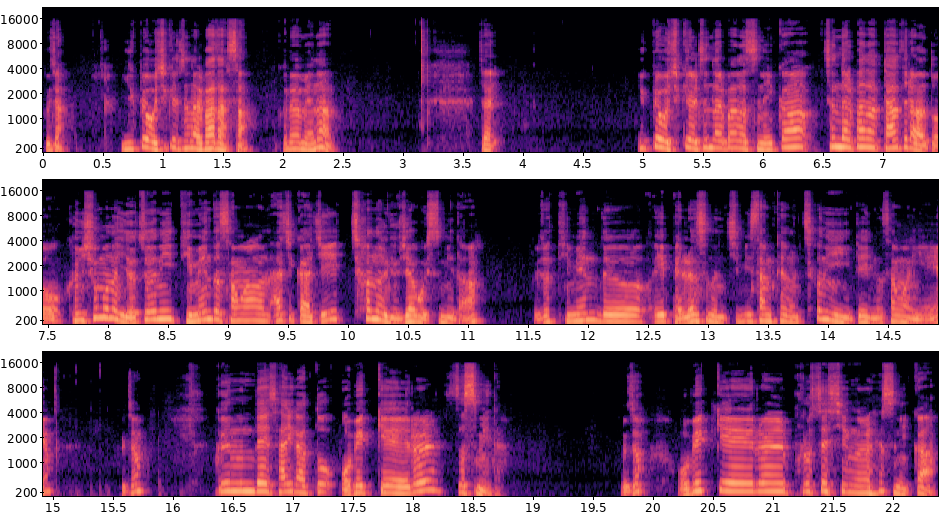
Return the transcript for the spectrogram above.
그죠? 650개 전달 받았어. 그러면은 자 650개를 전달 받았으니까 전달 받았다 하더라도 consumer는 여전히 demand 상황은 아직까지 1000을 유지하고 있습니다. 그죠? demand의 밸런스는 지금 이 상태는 1000이 돼 있는 상황이에요. 그죠? 그런데 사이가 또 500개를 썼습니다. 그죠? 500개를 processing을 했으니까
